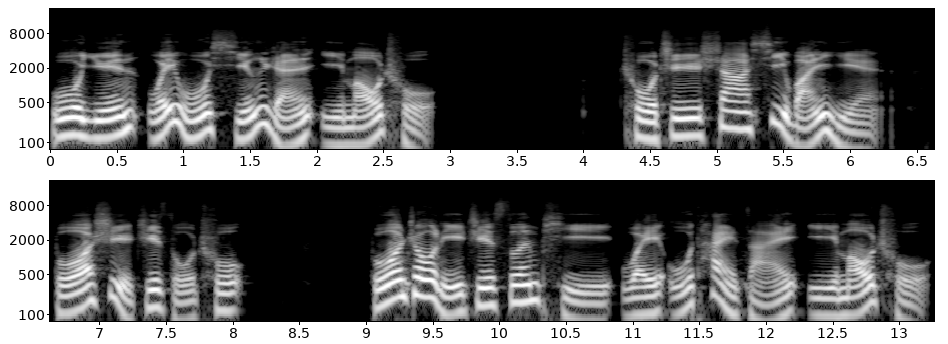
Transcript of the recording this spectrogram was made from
五云为吾行人以谋楚。楚之杀细丸也，博士之族出。亳州离之孙匹为吴太宰以谋楚。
